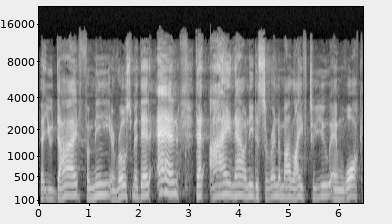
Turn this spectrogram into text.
that you died for me and rose from the dead, and that I now need to surrender my life to you and walk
